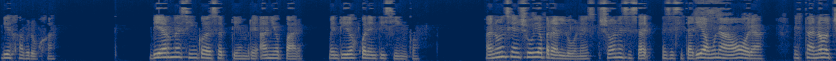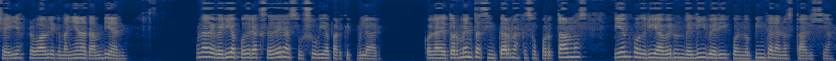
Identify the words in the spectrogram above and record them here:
vieja bruja. Viernes 5 de septiembre, año par, 22.45. Anuncian lluvia para el lunes. Yo necesitaría una hora esta noche y es probable que mañana también. Una debería poder acceder a su lluvia particular. Con la de tormentas internas que soportamos, bien podría haber un delivery cuando pinta la nostalgia.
